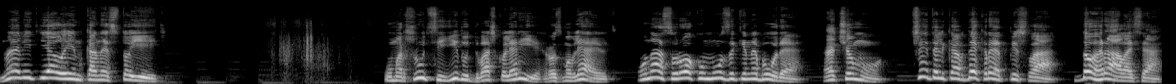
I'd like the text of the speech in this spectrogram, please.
Навіть ялинка не стоїть. У маршрутці їдуть два школярі, розмовляють. У нас уроку музики не буде. А чому? Вчителька в декрет пішла, догралася.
